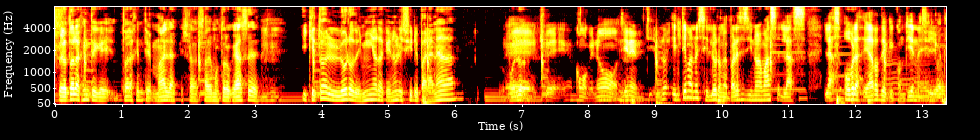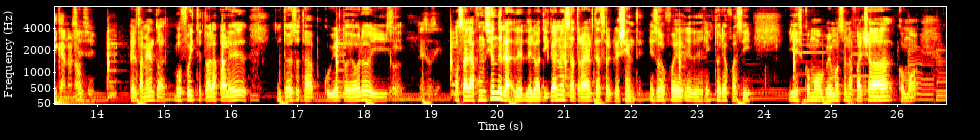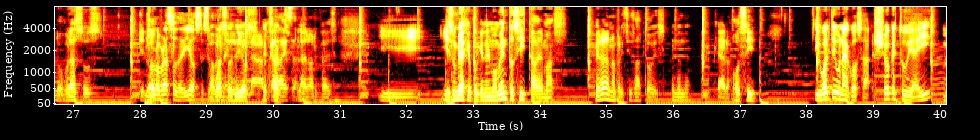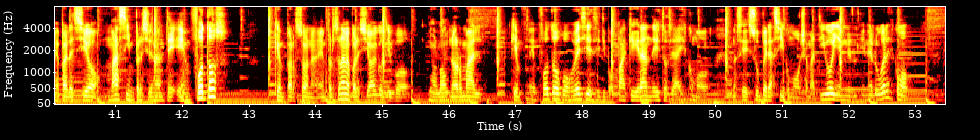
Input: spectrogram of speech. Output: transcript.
Pero toda la gente que. Toda la gente mala, que ya sabemos todo lo que hace. Y que todo el loro de mierda que no le sirve para nada. Eh, che, ¿cómo que no? Tienen, ti- no, El tema no es el oro, me parece, sino más las, las obras de arte que contiene Sí, el. Vaticano, ¿no? Sí, sí. Pero también todas- vos fuiste, todas las paredes y todo eso está cubierto de oro y... eso sí. O sea, la función de la- de- del Vaticano es atraerte a ser creyente. Eso fue, desde la historia fue así. Y es como vemos en la fachada, como los brazos... que Son lo- los brazos de Dios, se los brazos de Dios, la exacto, esa. la arca esa. Y, y es un viaje, porque en el momento sí está además. Pero ahora no precisas todo eso, ¿entendés? Claro. O sí. Igual te digo una cosa, yo que estuve ahí me pareció más impresionante en fotos que en persona. En persona me pareció algo tipo Normal. normal. Que en, en fotos vos ves y decís tipo, pa, qué grande esto. O sea, es como, no sé, súper así como llamativo. Y en el, en el lugar es como,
